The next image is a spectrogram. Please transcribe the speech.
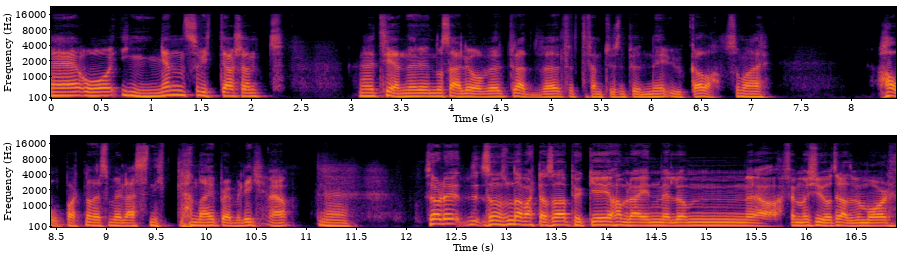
Uh, og ingen, så vidt jeg har skjønt, tjener noe særlig over 30 000-35 000 pund i uka, da. Som er halvparten av det som vel er snittlønna i Premier League. Ja. Så har du, sånn som det har vært, altså, Pukki hamra inn mellom ja, 25 og 30 mål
